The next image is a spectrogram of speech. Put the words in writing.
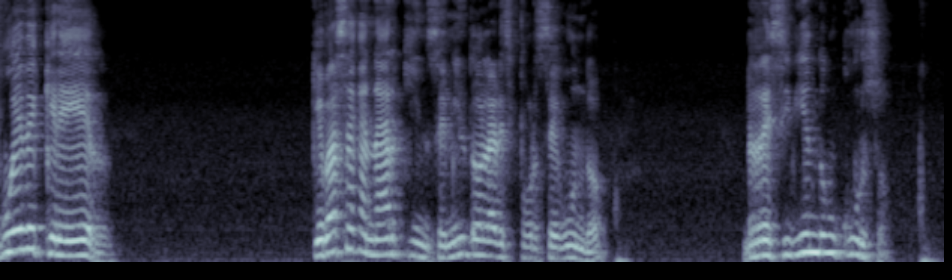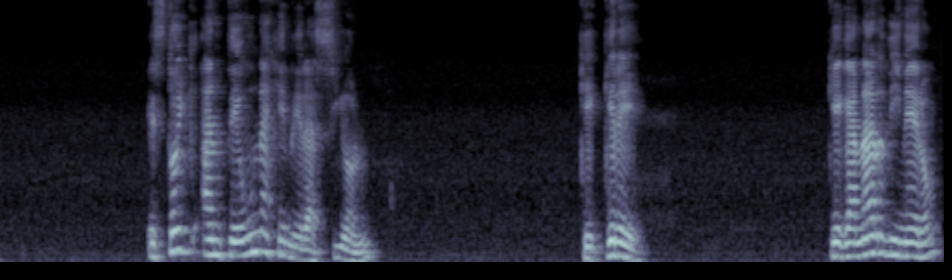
puede creer que vas a ganar 15 mil dólares por segundo recibiendo un curso. Estoy ante una generación que cree que ganar dinero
